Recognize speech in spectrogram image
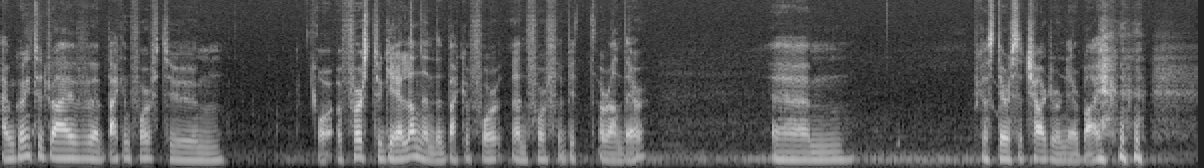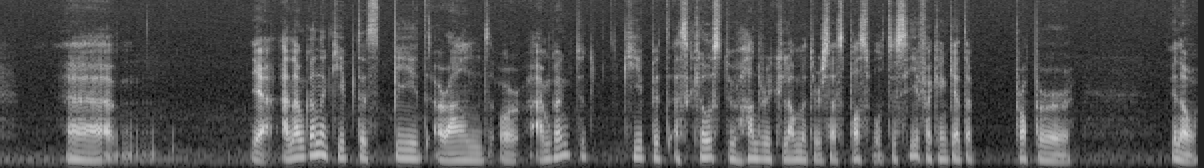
I'm going to drive uh, back and forth to, um, or uh, first to Grelland and then back and forth, and forth a bit around there. Um, because there's a charger nearby. um, yeah, and I'm going to keep the speed around, or I'm going to keep it as close to 100 kilometers as possible to see if I can get a proper, you know,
